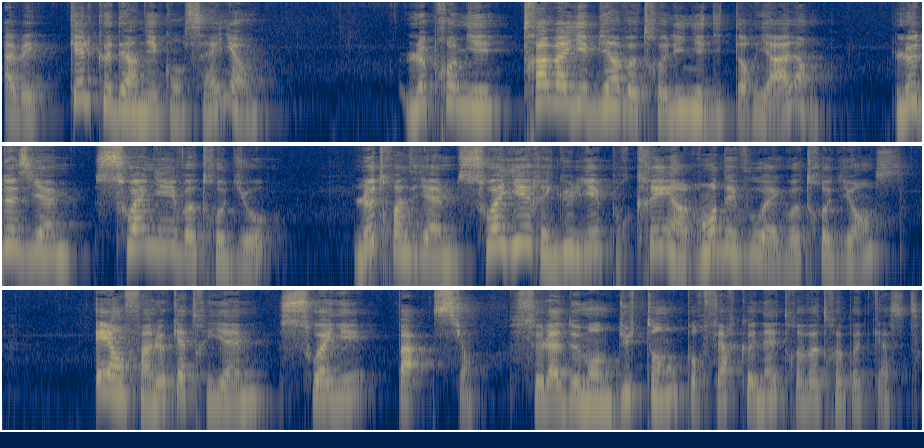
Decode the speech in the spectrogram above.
avec quelques derniers conseils. Le premier, travaillez bien votre ligne éditoriale. Le deuxième, soignez votre audio. Le troisième, soyez régulier pour créer un rendez-vous avec votre audience. Et enfin, le quatrième, soyez patient. Cela demande du temps pour faire connaître votre podcast.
